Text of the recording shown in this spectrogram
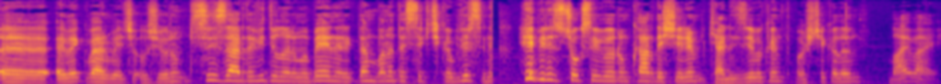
e, emek vermeye çalışıyorum. Sizler de videolarımı beğenerekten bana destek çıkabilirsiniz. Hepinizi çok seviyorum kardeşlerim. Kendinize bakın. Hoşçakalın. Bay bay.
